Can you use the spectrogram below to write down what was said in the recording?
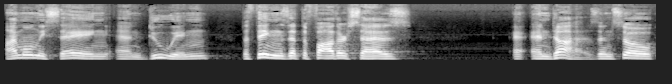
I'm only saying and doing the things that the Father says and does. And so,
